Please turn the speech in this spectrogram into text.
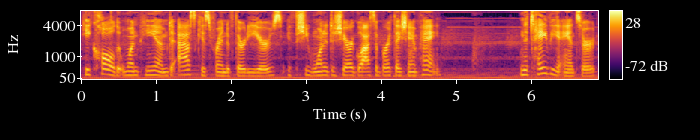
he called at 1 p.m. to ask his friend of 30 years if she wanted to share a glass of birthday champagne. Natavia answered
